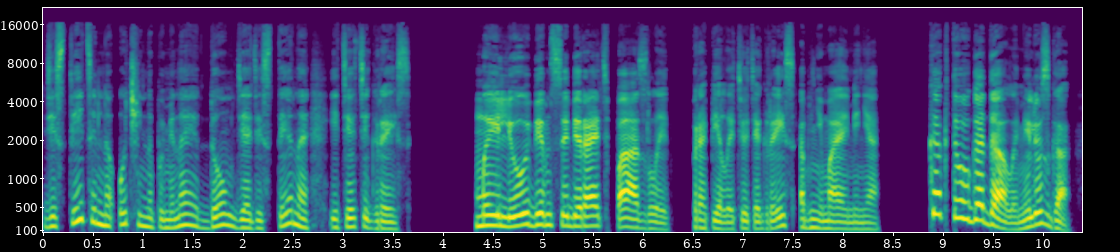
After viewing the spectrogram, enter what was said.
действительно очень напоминает дом дяди Стена и тети Грейс. «Мы любим собирать пазлы», — пропела тетя Грейс, обнимая меня. «Как ты угадала, мелюзга?» —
